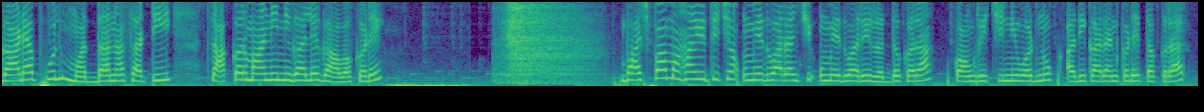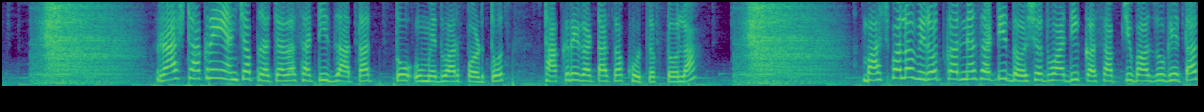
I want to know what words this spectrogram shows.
गाड्या फुल मतदानासाठी चाकरमानी निघाले गावाकडे. भाजपा महायुतीच्या उमेदवारांची उमेदवारी रद्द करा. काँग्रेसची निवडणूक अधिकाऱ्यांकडे तक्रार. राज ठाकरे यांच्या प्रचारासाठी जातात तो उमेदवार पडतोच. ठाकरे गटाचा खोचक टोला. भाजपाला विरोध करण्यासाठी दहशतवादी कसाबची बाजू घेतात.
